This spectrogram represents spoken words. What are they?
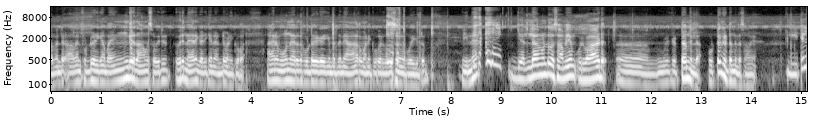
അവന്റെ അവൻ ഫുഡ് കഴിക്കാൻ ഭയങ്കര താമസം. ഒരു ഒരു നേരം കഴിക്കാൻ രണ്ട് മണിക്കൂറാണ്. അങ്ങനെ മൂന്ന് നേരത്തെ ഫുഡൊക്കെ കഴിക്കുമ്പോൾ തന്നെ ആറ് മണിക്കൂർ ഒരു ദിവസം അങ്ങ് പോയി കിട്ടും. പിന്നെ എല്ലാം കൊണ്ടും സമയം ഒരുപാട് കിട്ടുന്നില്ല. ഒട്ടും കിട്ടുന്നില്ല സമയം. വീട്ടിൽ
